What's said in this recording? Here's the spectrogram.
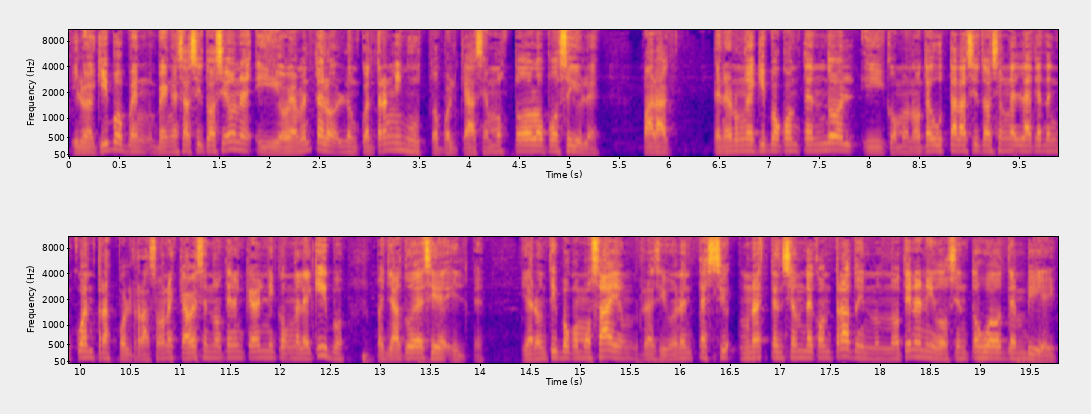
y los equipos ven, ven esas situaciones y obviamente lo, lo encuentran injusto porque hacemos todo lo posible para tener un equipo contendor y como no te gusta la situación en la que te encuentras por razones que a veces no tienen que ver ni con el equipo, pues ya tú decides irte. Y era un tipo como Zion, recibió una, extensión- una extensión de contrato y no, no tiene ni 200 juegos de NBA. Y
